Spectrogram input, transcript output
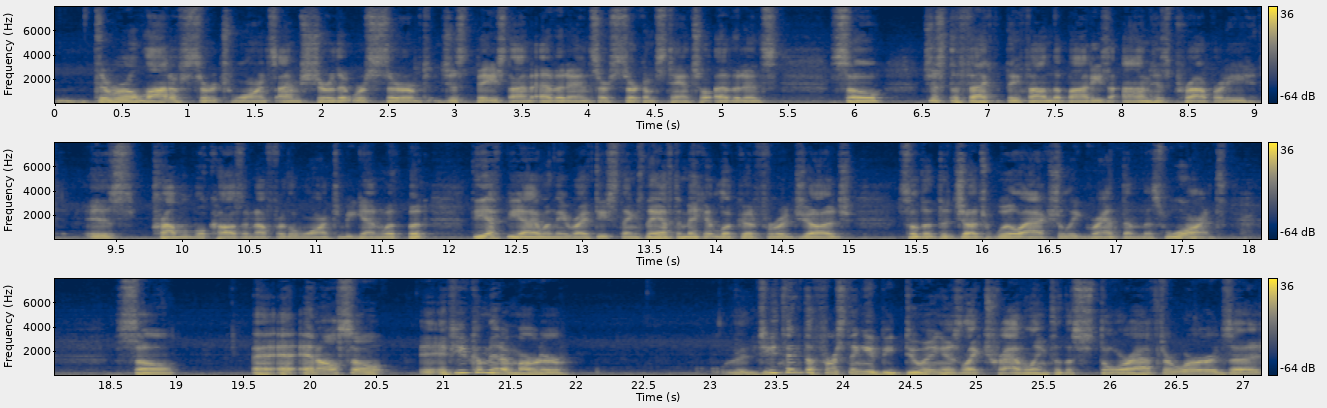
there were a lot of search warrants, I'm sure, that were served just based on evidence or circumstantial evidence. So just the fact that they found the bodies on his property is probable cause enough for the warrant to begin with. But the FBI, when they write these things, they have to make it look good for a judge so that the judge will actually grant them this warrant. So, and also, if you commit a murder, do you think the first thing you'd be doing is like traveling to the store afterwards? Uh,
